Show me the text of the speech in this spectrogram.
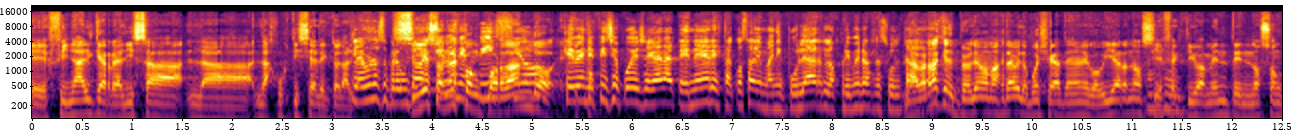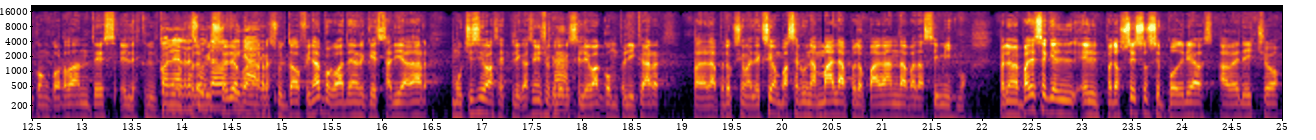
eh, final que realiza la, la justicia electoral. Claro, uno se preguntaba, si eso ¿qué, no es beneficio, concordando... ¿qué es beneficio puede llegar a tener esta cosa de manipular los primeros resultados? La verdad que el problema más grave lo puede llegar a tener el gobierno si efectivamente no son concordantes el escrutinio Con el provisorio con el resultado final, porque va a tener que salir a dar muchísimas explicaciones. Yo creo que se le va a complicar para la próxima elección. Va a ser una mala propaganda para sí mismo. Pero me parece que el, el proceso se podría haber hecho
